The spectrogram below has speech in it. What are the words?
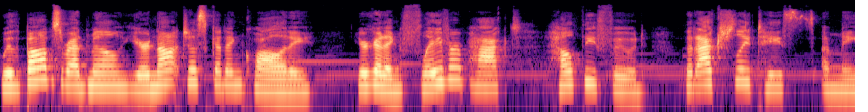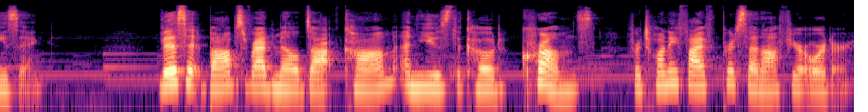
With Bob's Red Mill, you're not just getting quality, you're getting flavor packed, healthy food that actually tastes amazing. Visit bobsredmill.com and use the code CRUMBS for 25% off your order.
